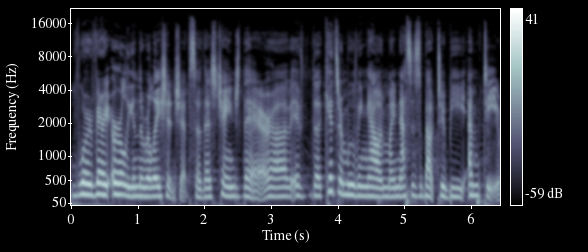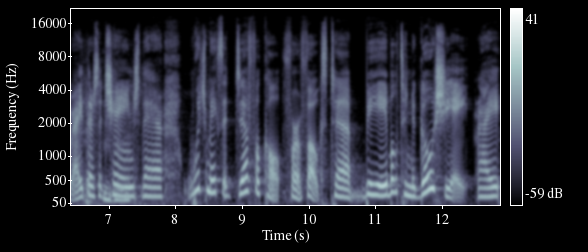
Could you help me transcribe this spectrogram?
we're very early in the relationship, so there's change there. Uh, if the kids are moving out and my nest is about to be empty, right? There's a change there, which makes it difficult for folks to be able to negotiate, right?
